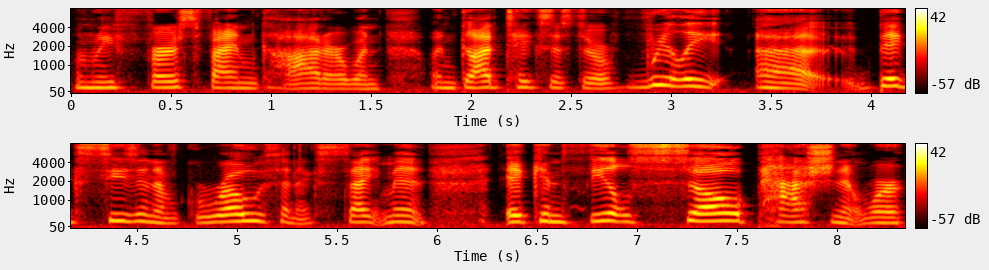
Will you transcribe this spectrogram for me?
when we first find God or when when God takes us through a really uh, big season of growth and excitement excitement. It can feel so passionate. We're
